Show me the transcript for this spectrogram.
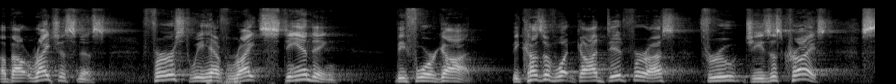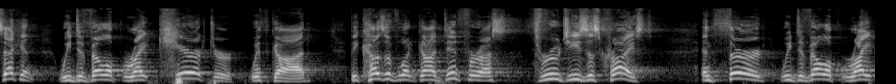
about righteousness. First, we have right standing before God because of what God did for us through Jesus Christ. Second, we develop right character with God because of what God did for us through Jesus Christ. And third, we develop right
